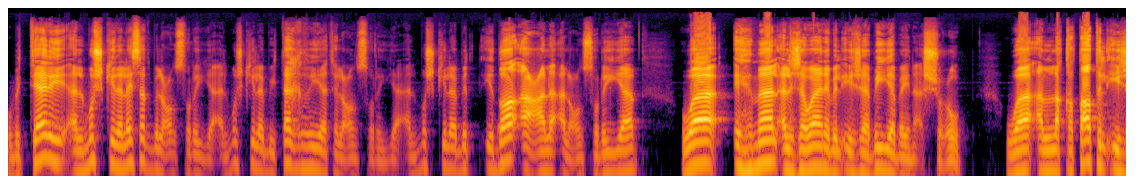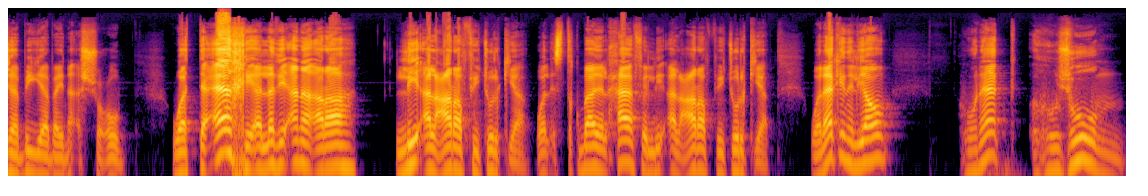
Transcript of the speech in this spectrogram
وبالتالي المشكلة ليست بالعنصرية المشكلة بتغذية العنصرية المشكلة بالإضاءة على العنصرية وإهمال الجوانب الإيجابية بين الشعوب واللقطات الإيجابية بين الشعوب والتآخي الذي أنا أراه للعرب في تركيا والاستقبال الحافل للعرب في تركيا. ولكن اليوم هناك هجوم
